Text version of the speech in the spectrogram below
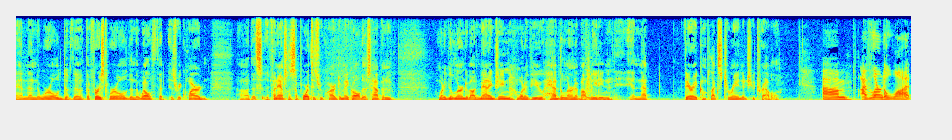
and then the world of the, the first world and the wealth that is required, uh, the financial support that's required to make all this happen. What have you learned about managing? What have you had to learn about leading in that very complex terrain that you travel? Um, I've learned a lot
